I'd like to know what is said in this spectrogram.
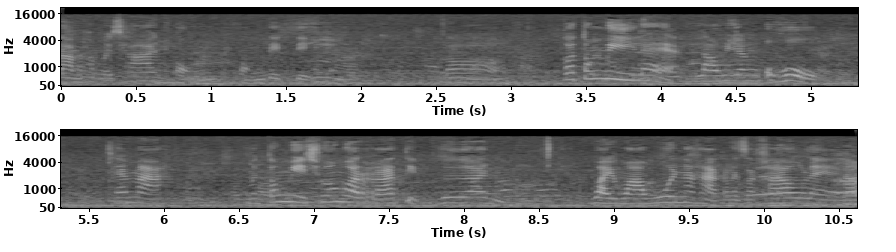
ตามธรรมชาติของของเด็กๆค่ะก็ก็ต้องมีแหละ เรายังโอ้โหใช่ไหมยมันต้องมีช่วงวาระติดเพื่อน วัยวาวุ่นนะคะกำลังจะเข้าแล้วอ่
